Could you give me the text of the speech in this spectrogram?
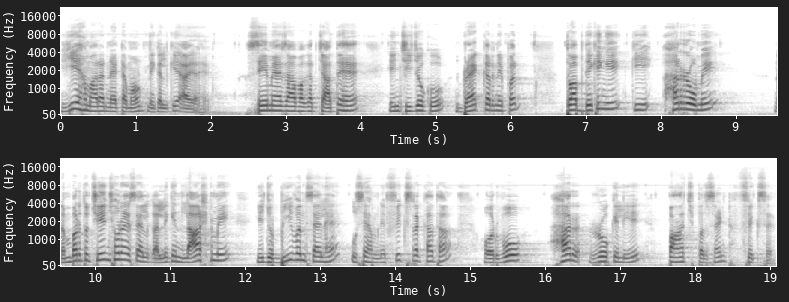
ये हमारा नेट अमाउंट निकल के आया है। सेम एज़ आप अगर चाहते हैं इन चीज़ों को ड्रैग करने पर तो आप देखेंगे कि हर रो में नंबर तो चेंज हो रहा है सेल का, लेकिन लास्ट में ये जो बी वन सेल है, उसे हमने फिक्स रखा था और वो हर रो के लिए पाँच परसेंट फिक्स है।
